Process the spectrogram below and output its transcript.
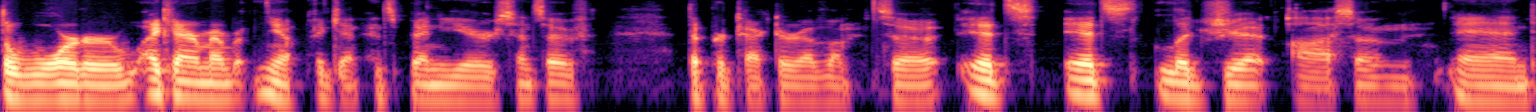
the warder. I can't remember, you know, again, it's been years since I've the protector of them. So it's it's legit awesome. And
